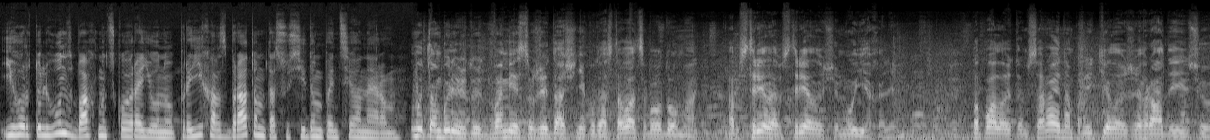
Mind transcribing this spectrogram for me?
Ігор Тульгун з Бахмутського району приїхав з братом та сусідом-пенсіонером. Мы там были уже два месяца, уже дальше некуда оставаться было дома. Обстрелы, обстрелы, в общем, мы уехали. Попало там сарай, нам прилетело уже грады и все,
